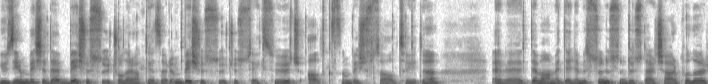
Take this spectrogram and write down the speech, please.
125'i de 5 üssü 3 olarak yazarım. 5 üssü 3 üssü eksi 3. Alt kısım 5 üssü 6 idi. Evet devam edelim. Üssün üstünde üstler çarpılır.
